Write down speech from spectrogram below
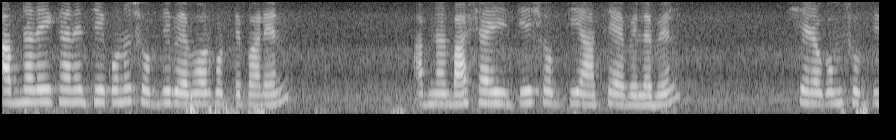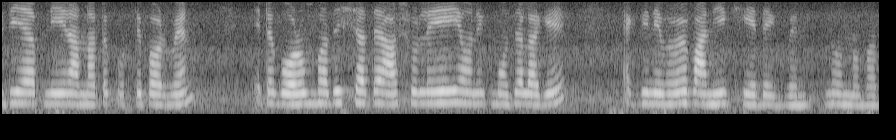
আপনারা এখানে যে কোনো সবজি ব্যবহার করতে পারেন। আপনার বাসায় যে সবজি আছে অ্যাভেলেবেল সেরকম সবজি দিয়ে আপনি রান্নাটা করতে পারবেন। এটা গরম ভাতের সাথে আসলেই অনেক মজা লাগে। একদিন এভাবে বানিয়ে খেয়ে দেখবেন। ধন্যবাদ।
